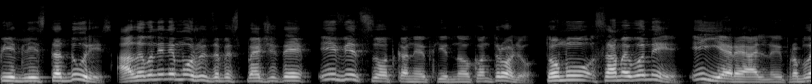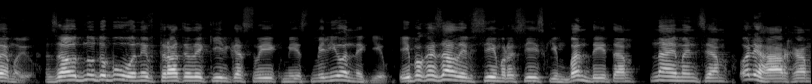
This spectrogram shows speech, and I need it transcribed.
підлість та дурість, але вони не можуть забезпечити і відсотка необхідного контролю. Тому саме вони і є реальною проблемою. За одну добу вони втратили кілька своїх міст мільйонників і показали всім російським бандитам, найманцям, олігархам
